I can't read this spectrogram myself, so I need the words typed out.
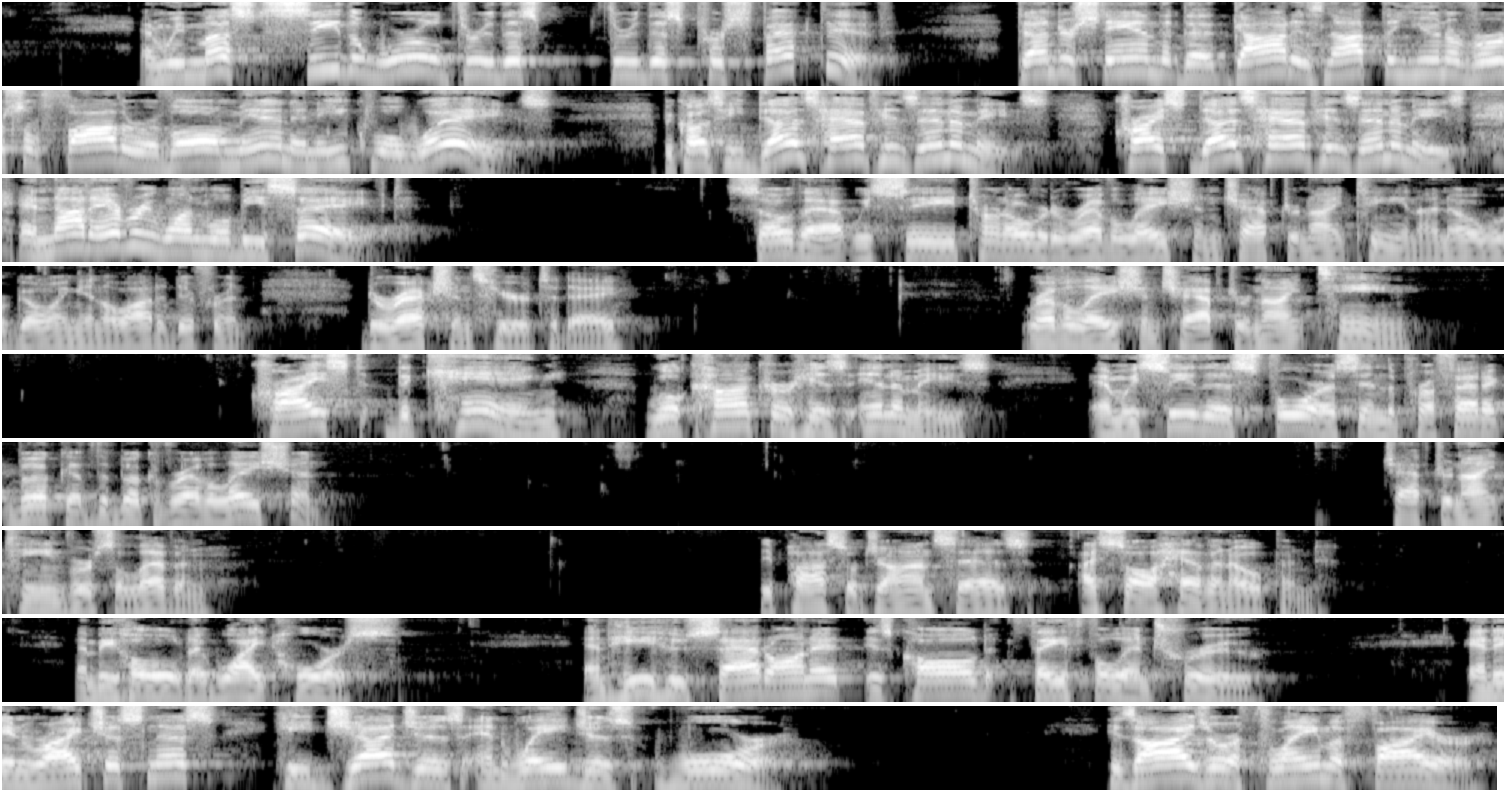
And we must see the world through this, through this perspective to understand that, that God is not the universal father of all men in equal ways. Because he does have his enemies. Christ does have his enemies, and not everyone will be saved so that we see, turn over to Revelation chapter 19. I know we're going in a lot of different directions here today. Revelation chapter 19. Christ the King will conquer his enemies, and we see this for us in the prophetic book of the book of Revelation. Chapter 19, verse 11. The Apostle John says, I saw heaven opened, and behold, a white horse, and he who sat on it is called faithful and true. And in righteousness he judges and wages war. His eyes are a flame of fire,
